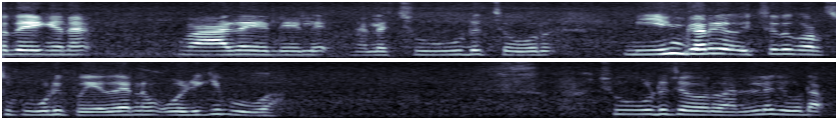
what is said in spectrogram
അപ്പോൾ ഇങ്ങനെ വാഴ ഇലയിൽ നല്ല ചൂട് ചോറ് മീൻകറി ഒഴിച്ചത് കുറച്ച് കൂടിപ്പോയി. അത് കാരണം ഒഴുകി പോവുക ചൂട് ചോറ് നല്ല ചൂടാണ്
